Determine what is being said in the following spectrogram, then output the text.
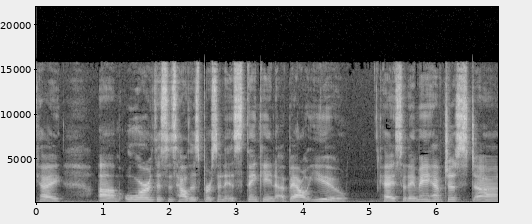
Okay, um, or this is how this person is thinking about you. Okay, so they may have just uh,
